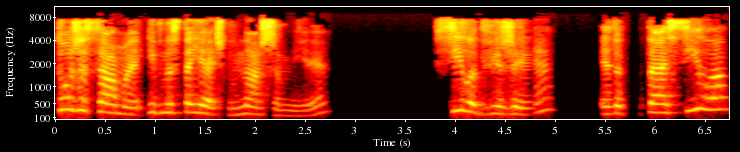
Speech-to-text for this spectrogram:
То же самое и в настоящем нашем мире. Сила движения – это та сила,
